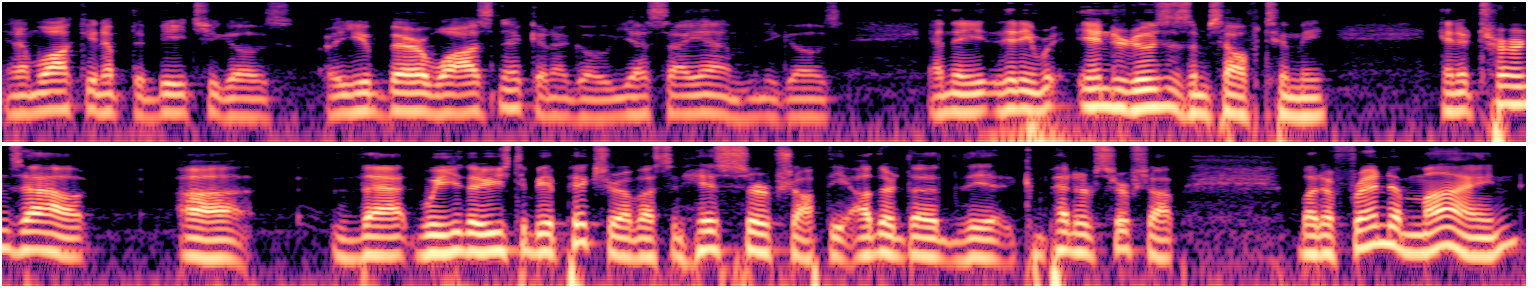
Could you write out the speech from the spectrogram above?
And I'm walking up the beach. He goes, "Are you Bear Woznick?" And I go, "Yes, I am." And he goes, and then he, then he introduces himself to me, and it turns out uh, that we there used to be a picture of us in his surf shop, the other the the competitive surf shop, but a friend of mine,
